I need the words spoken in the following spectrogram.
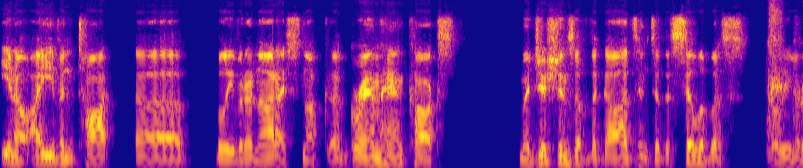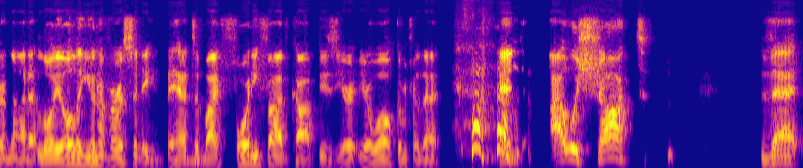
you know, I even taught, uh, believe it or not, I snuck uh, Graham Hancock's Magicians of the Gods into the syllabus believe it or not, at Loyola University. They had to buy 45 copies. You're you're welcome for that. and I was shocked that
